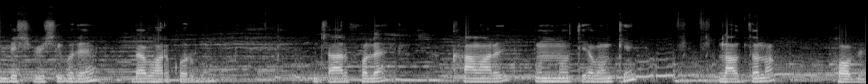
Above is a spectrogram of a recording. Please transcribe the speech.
বেশি বেশি করে ব্যবহার করব, যার ফলে খামারে উন্নতি এবং কি লাভজনক হবে।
